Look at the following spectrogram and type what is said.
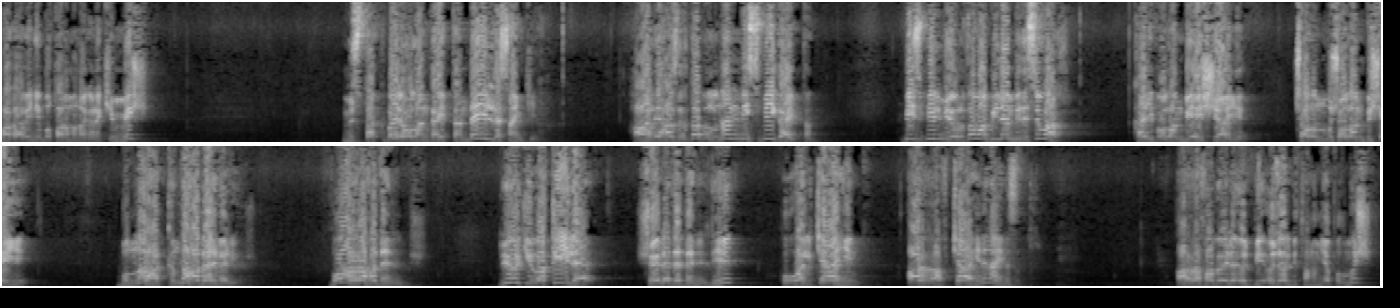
Bagavi'nin bu tanımına göre kimmiş? Müstakbel olan gayipten değil de sanki. Hali hazırda bulunan nisbi gayipten. Biz bilmiyoruz ama bilen birisi var. Kayıp olan bir eşyayı, çalınmış olan bir şeyi. Bunlar hakkında haber veriyor. Bu Arraf'a denilmiş. Diyor ki vakile şöyle de denildi. Huvel kahin Arraf kahinin aynısıdır. Arraf'a böyle bir özel bir tanım yapılmış.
